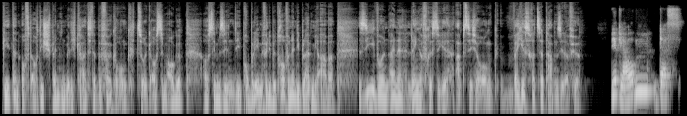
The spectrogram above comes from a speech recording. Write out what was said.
geht dann oft auch die Spendenwilligkeit der Bevölkerung zurück aus dem Auge, aus dem Sinn. Die Probleme für die Betroffenen, die bleiben ja aber. Sie wollen eine längerfristige Absicherung. Welches Rezept haben Sie dafür? Wir glauben, dass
